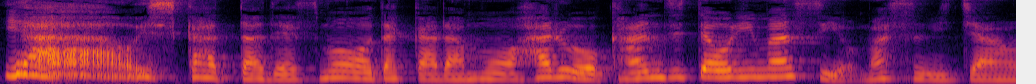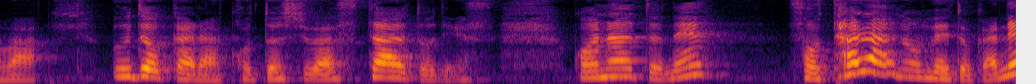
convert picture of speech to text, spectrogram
いやー、美味しかったです。もうだからもう春を感じておりますよ、ますみちゃんは。うどから今年はスタートです。この後ね、そう、タラの芽とかね、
